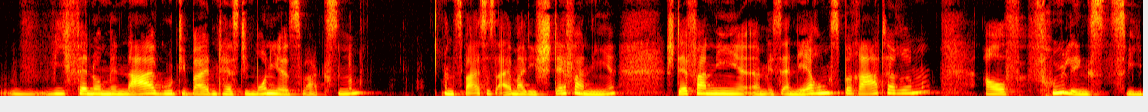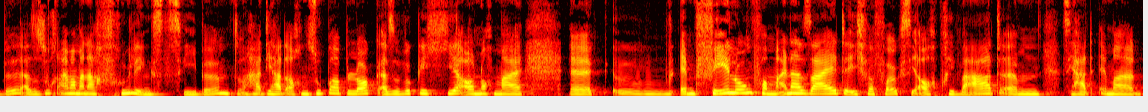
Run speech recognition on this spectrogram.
wie phänomenal gut die beiden Testimonials wachsen. Und zwar ist es einmal die Stefanie. Stefanie ähm, ist Ernährungsberaterin auf Frühlingszwiebel. Also such einmal mal nach Frühlingszwiebel. Die hat auch einen super Blog. Also wirklich hier auch nochmal äh, Empfehlung von meiner Seite. Ich verfolge sie auch privat. Ähm, sie hat immer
